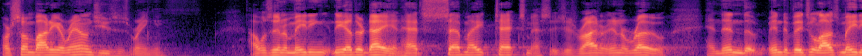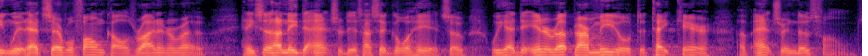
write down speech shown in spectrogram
or somebody around you is ringing. I was in a meeting the other day and had seven, eight text messages right in a row. And then the individual I was meeting with had several phone calls right in a row. And he said, I need to answer this. I said, go ahead. So we had to interrupt our meal to take care of answering those phones.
